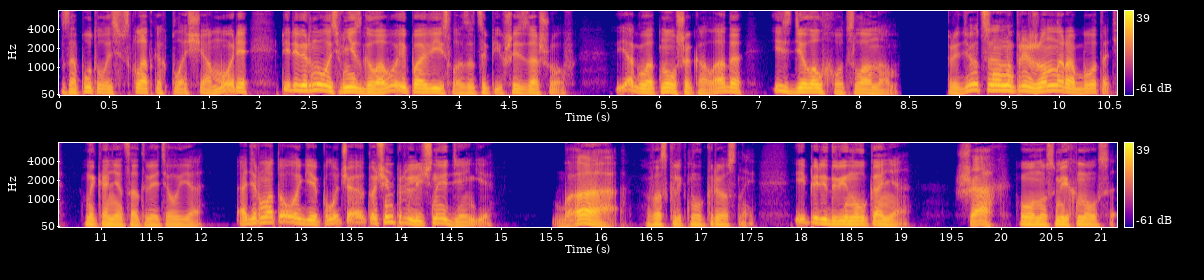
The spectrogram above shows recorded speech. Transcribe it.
запуталась в складках плаща море, перевернулась вниз головой и повисла, зацепившись за шов. Я глотнул шоколада и сделал ход слоном. «Придется напряженно работать», — наконец ответил я. «А дерматологи получают очень приличные деньги». «Ба!» — воскликнул крестный и передвинул коня. «Шах!» — он усмехнулся.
